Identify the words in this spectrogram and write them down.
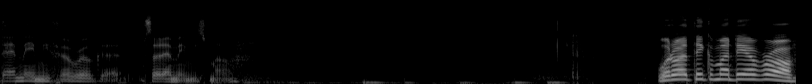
That made me feel real good. So that made me smile. What do I think of my day overall?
